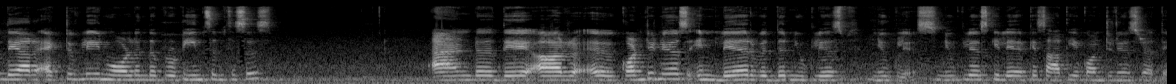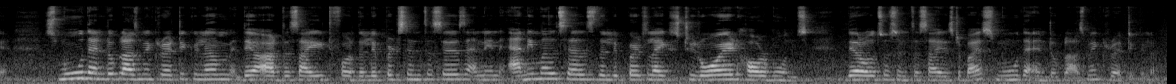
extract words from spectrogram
they are actively involved in the protein synthesis and uh, they are uh, continuous in layer with the nucleus nucleus nucleus ki layer के साथ ye continuous रहते hain. smooth endoplasmic reticulum they are the site for the lipid synthesis and in animal cells the lipids like steroid hormones they are also synthesized by smooth endoplasmic reticulum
